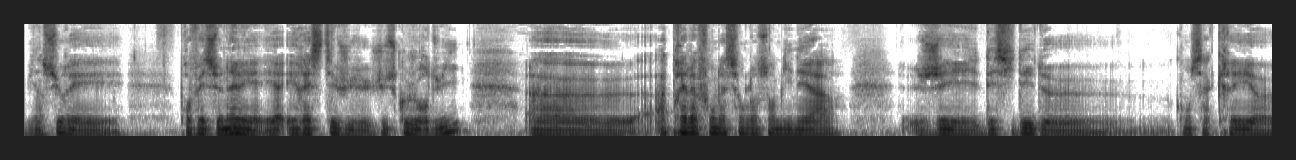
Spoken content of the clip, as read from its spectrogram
bien sûr, est professionnel est, est resté jusqu'aujourd'hui. Euh, après la fondation de l'ensemble linéaire, j'ai décidé de consacrer euh,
